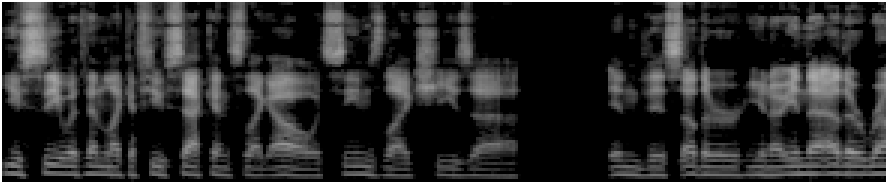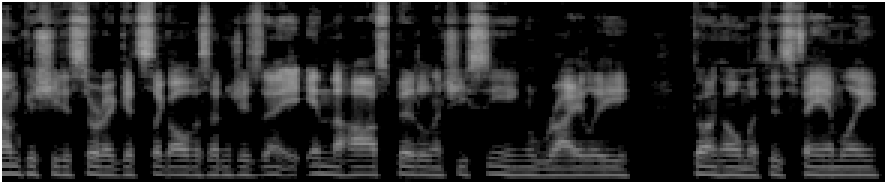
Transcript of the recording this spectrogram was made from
you see within like a few seconds like oh it seems like she's uh in this other, you know, in the other realm because she just sort of gets like all of a sudden she's in the hospital and she's seeing Riley going home with his family.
